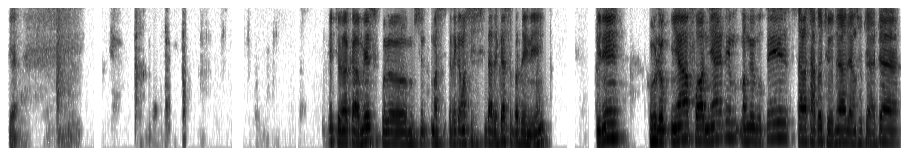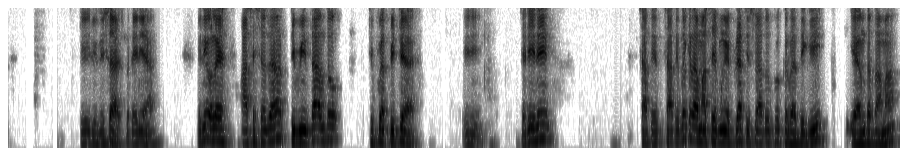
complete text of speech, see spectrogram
Ya. Ini jurnal kami sebelum ketika masih Sinta 3 seperti ini. Ini hurufnya, fontnya ini mengikuti salah satu jurnal yang sudah ada di Indonesia seperti ini ya. Ini oleh asesor diminta untuk dibuat beda. Ini. Jadi ini saat itu, saat itu kita masih mengeblat di suatu perguruan tinggi yang pertama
